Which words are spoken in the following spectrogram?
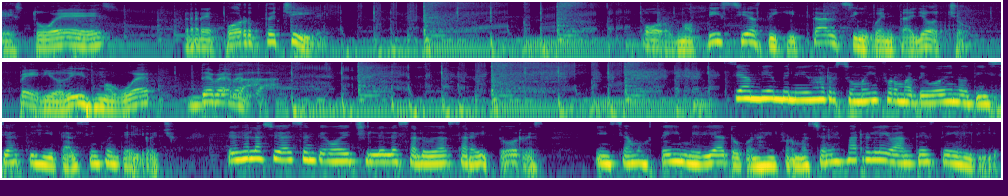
Esto es Reporte Chile. Por Noticias Digital 58, periodismo web de verdad. Sean bienvenidos al resumen informativo de Noticias Digital 58. Desde la ciudad de Santiago de Chile les saluda Saray Torres. Iniciamos de inmediato con las informaciones más relevantes del día.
